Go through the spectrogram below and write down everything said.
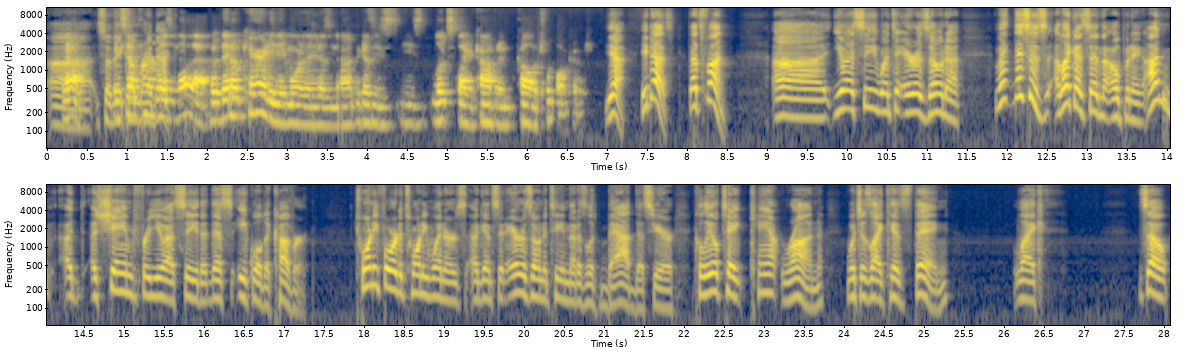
Uh, Yeah. So they Except come right back. doesn't know that, but they don't care any more than he doesn't know because he's he's looks like a competent college football coach. Yeah, he does. That's fun. Uh, USC went to Arizona. This is like I said in the opening. I'm ashamed for USC that this equaled a cover. 24 to 20 winners against an Arizona team that has looked bad this year. Khalil Tate can't run, which is like his thing. Like, so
